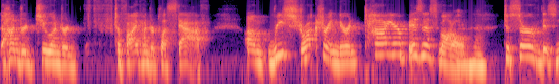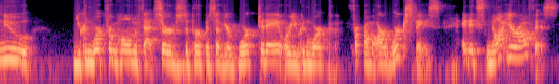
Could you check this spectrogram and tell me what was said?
100 200 to 500 plus staff, um, restructuring their entire business model mm-hmm. to serve this new. You can work from home if that serves the purpose of your work today, or you can work from our workspace. And it's not your office.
